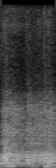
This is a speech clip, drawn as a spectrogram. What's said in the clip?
you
